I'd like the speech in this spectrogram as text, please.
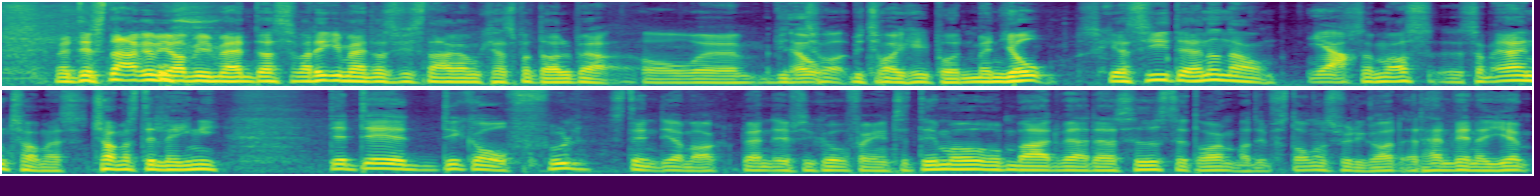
men det snakkede vi om i mandags. Var det ikke i mandags, vi snakkede om Kasper Dolberg? Og uh, vi, Jo. tror, vi tror ikke helt på den. Men jo, skal jeg sige det andet navn, Ja. som, også, som er en Thomas. Thomas Delaney. Det, det, det går fuldstændig amok blandt FCK-fans. Så det må åbenbart være deres hedeste drøm, og det forstår man selvfølgelig godt, at han vender hjem.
